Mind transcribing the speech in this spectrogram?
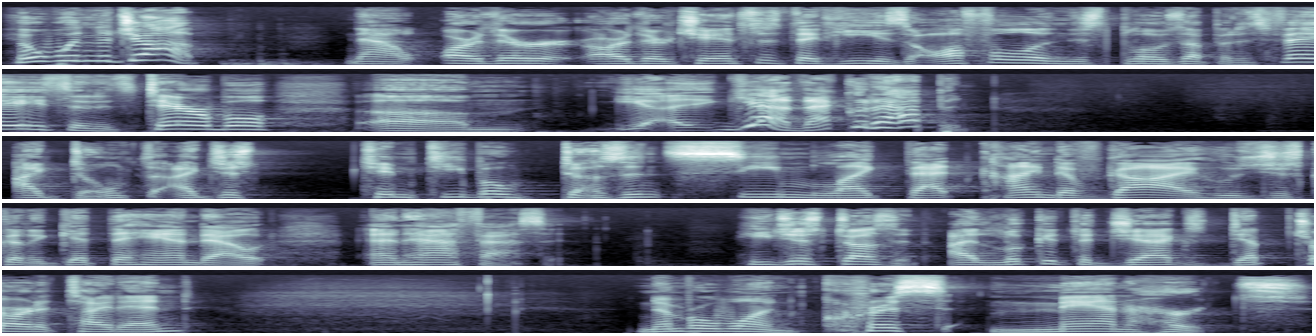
he'll win the job. Now, are there are there chances that he is awful and this blows up in his face and it's terrible? Um, yeah, yeah, that could happen. I don't. I just Tim Tebow doesn't seem like that kind of guy who's just going to get the handout and half-ass it. He just doesn't. I look at the Jags depth chart at tight end. Number one, Chris Manhertz.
